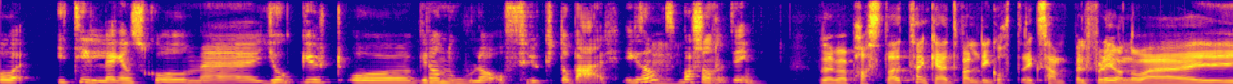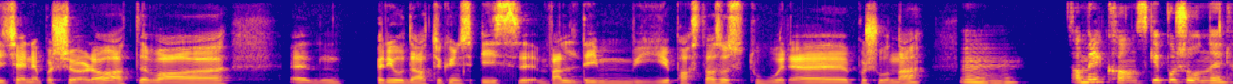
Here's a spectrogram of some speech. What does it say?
Og i tillegg en skål med yoghurt og granola og frukt og bær. Ikke sant? Bare sånne ting. Det med pasta tenker jeg er et veldig godt eksempel, for det er jo noe jeg kjenner på sjøl òg. At det var en periode at du kunne spise veldig mye pasta, altså store porsjoner. Mm. Amerikanske porsjoner.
